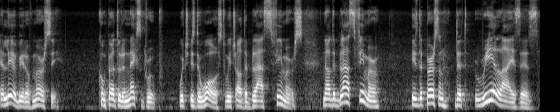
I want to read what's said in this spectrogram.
a little bit of mercy compared to the next group, which is the worst, which are the blasphemers. Now, the blasphemer is the person that realizes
